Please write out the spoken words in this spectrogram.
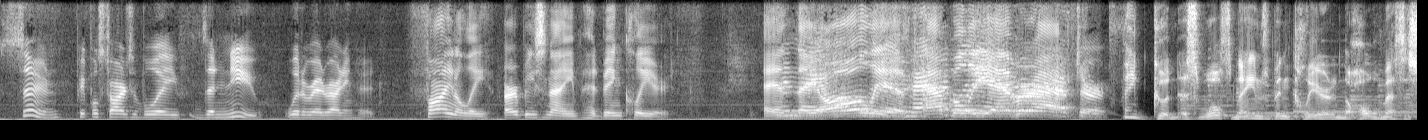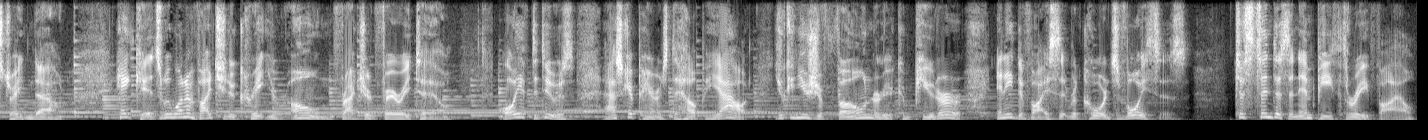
Soon, people started to believe the new Little Red Riding Hood. Finally, Erpy's name had been cleared. And they all live happily ever after. Thank goodness Wolf's name's been cleared and the whole mess is straightened out. Hey kids, we want to invite you to create your own fractured fairy tale. All you have to do is ask your parents to help you out. You can use your phone or your computer or any device that records voices. Just send us an MP3 file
